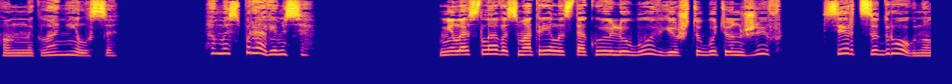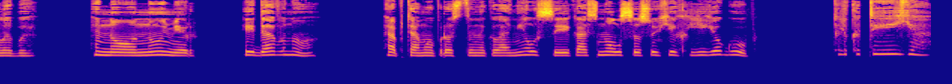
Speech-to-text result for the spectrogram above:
Он наклонился. Мы справимся». Милослава смотрела с такой любовью, что, будь он жив, сердце дрогнуло бы. Но он умер и давно, а потому просто наклонился и коснулся сухих ее губ. «Только ты и я.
